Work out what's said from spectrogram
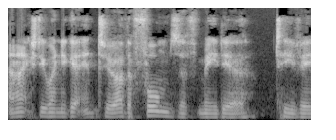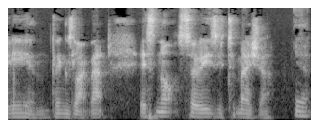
And actually, when you get into other forms of media, TV and things like that, it's not so easy to measure. Yeah,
